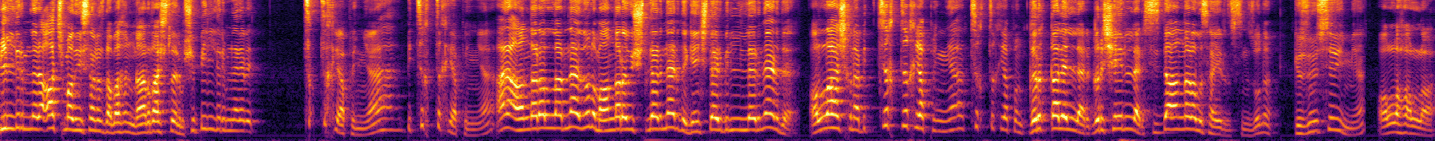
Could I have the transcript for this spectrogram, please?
Bildirimleri açmadıysanız da bakın kardeşlerim şu bildirimlere bir tık tık yapın ya. Bir tık tık yapın ya. Hani Ankaralılar nerede oğlum? Ankara güçlüler nerede? Gençler birlileri nerede? Allah aşkına bir tık tık yapın ya. Tık tık yapın. Kırıkkaleliler, Kırşehirliler. Siz de Ankaralı sayılırsınız onu. Gözünü seveyim ya. Allah Allah.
